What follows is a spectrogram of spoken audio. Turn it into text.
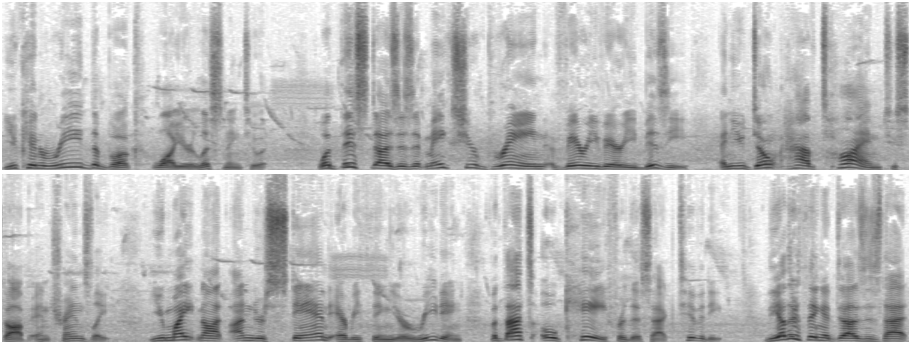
you can read the book while you're listening to it. What this does is it makes your brain very, very busy, and you don't have time to stop and translate. You might not understand everything you're reading, but that's okay for this activity. The other thing it does is that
